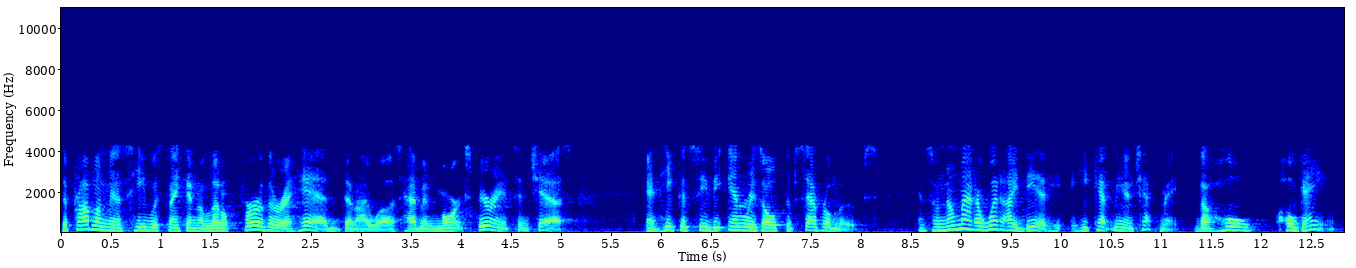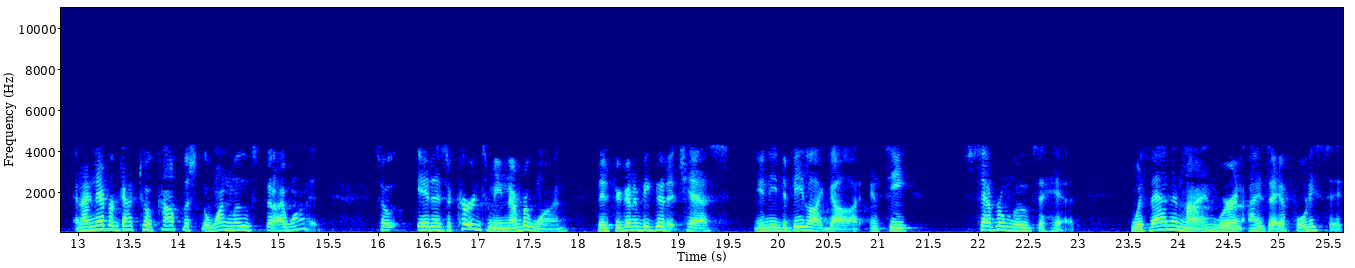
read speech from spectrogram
The problem is he was thinking a little further ahead than I was, having more experience in chess, and he could see the end result of several moves. And so no matter what I did, he, he kept me in checkmate the whole whole game. And I never got to accomplish the one moves that I wanted. So it has occurred to me, number one, that if you're going to be good at chess, you need to be like God and see several moves ahead. With that in mind, we're in Isaiah 46.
